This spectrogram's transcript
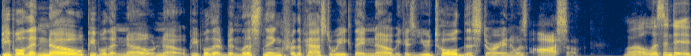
people that know, people that know, know. People that have been listening for the past week, they know because you told this story and it was awesome. Well, listen to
